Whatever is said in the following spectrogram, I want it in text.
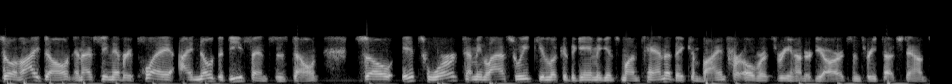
So if I don't, and I've seen every play, I know the defenses don't. So it's worked. I mean, last week you look at the game against Montana, they combined for over 300 yards and three touchdowns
